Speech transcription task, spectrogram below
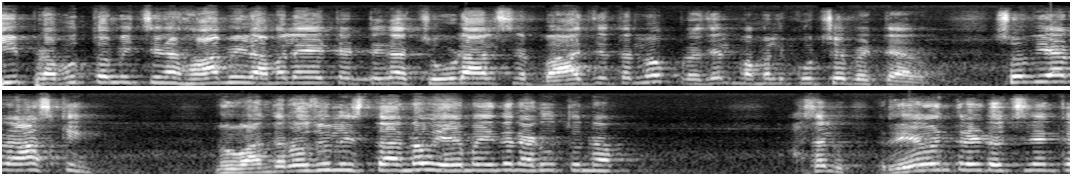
ఈ ప్రభుత్వం ఇచ్చిన హామీలు అమలయ్యేటట్టుగా చూడాల్సిన బాధ్యతలో ప్రజలు మమ్మల్ని కూర్చోబెట్టారు. సో వీఆర్ ఆస్కింగ్ నువ్వు వంద రోజులు ఇస్తానో ఏమైందని అడుగుతున్నాం. అసలు రేవంత్ రెడ్డి వచ్చినాక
